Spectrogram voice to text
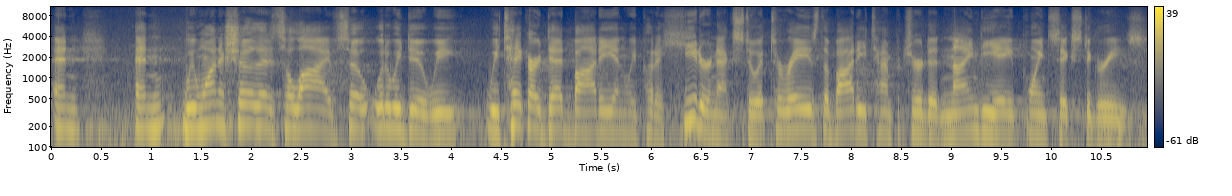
and, and we want to show that it's alive. So, what do we do? We, we take our dead body and we put a heater next to it to raise the body temperature to 98.6 degrees.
